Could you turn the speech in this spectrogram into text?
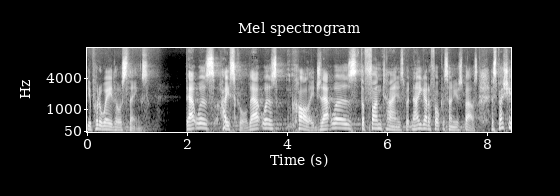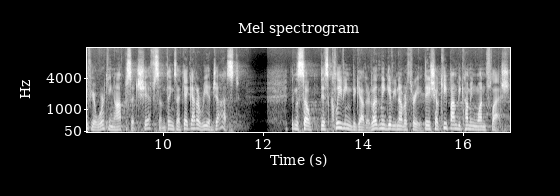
You put away those things. That was high school. That was college. That was the fun times. But now you got to focus on your spouse, especially if you're working opposite shifts and things like that. You got to readjust. And so, this cleaving together, let me give you number three. They shall keep on becoming one flesh.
